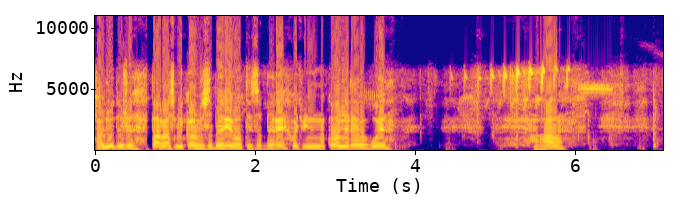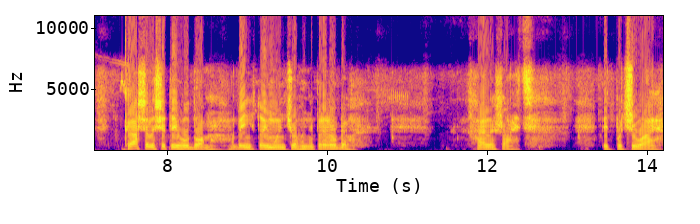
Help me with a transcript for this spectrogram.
А люди вже пару раз мені кажуть, забери його, ти забери, хоч він на кого не реагує. Але краще лишити його вдома, аби ніхто йому нічого не приробив. Хай лишається. Відпочиває.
